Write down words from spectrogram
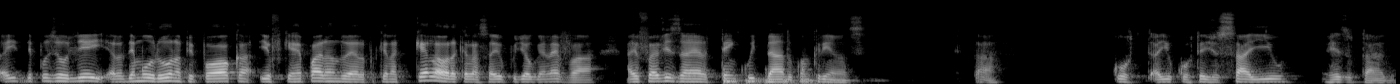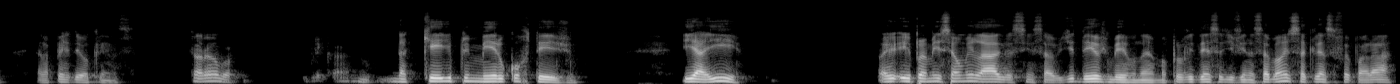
Aí depois eu olhei, ela demorou na pipoca e eu fiquei reparando ela, porque naquela hora que ela saiu podia alguém levar. Aí eu fui avisar ela, tem cuidado com a criança. Tá. Aí o cortejo saiu, resultado, ela perdeu a criança. Caramba. complicado. Naquele primeiro cortejo. E aí, e, e para mim isso é um milagre, assim, sabe? De Deus mesmo, né? Uma providência divina. Sabe onde essa criança foi parar?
